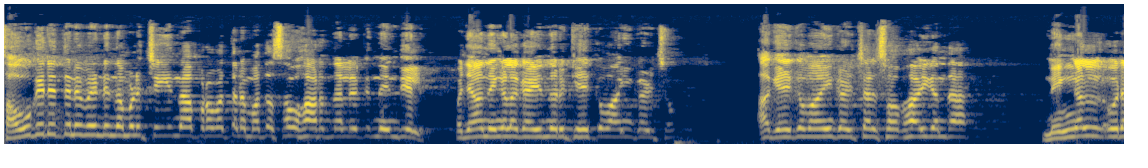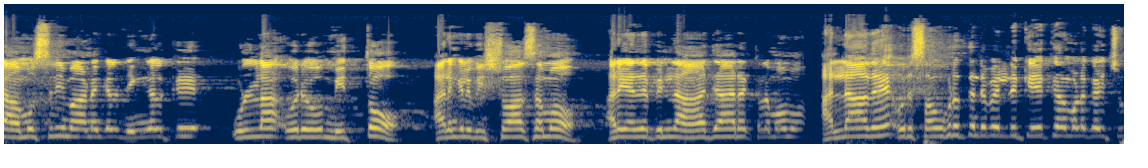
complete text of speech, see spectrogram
സൗകര്യത്തിന് വേണ്ടി നമ്മൾ ചെയ്യുന്ന ആ പ്രവർത്തനം മതസൗഹാർദ്ദം നിലനിൽക്കുന്ന ഇന്ത്യയിൽ. ഇപ്പൊ ഞാൻ നിങ്ങളെ കയ്യിൽ നിന്ന് ഒരു കേക്ക് വാങ്ങി കഴിച്ചു ആ കേക്ക് വാങ്ങി കഴിച്ചാൽ സ്വാഭാവികം എന്താ? നിങ്ങൾ ഒരു അമുസ്ലിം ആണെങ്കിൽ നിങ്ങൾക്ക് ഉള്ള ഒരു മിത്തോ അല്ലെങ്കിൽ വിശ്വാസമോ അല്ലെങ്കിൽ അതിന്റെ പിന്നിലെ ആചാരക്രമമോ അല്ലാതെ ഒരു സൗഹൃദത്തിന്റെ പേരിൽ കേക്ക് നമ്മൾ കഴിച്ചു.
